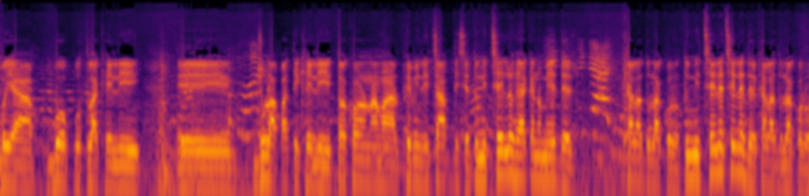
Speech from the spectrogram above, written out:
বইয়া বউ পুতলা খেলি এই জুলাপাতি খেলি তখন আমার ফ্যামিলি চাপ দিছে তুমি ছেলে হয়ে কেন মেয়েদের খেলাধুলা করো তুমি ছেলে ছেলেদের খেলাধুলা করো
